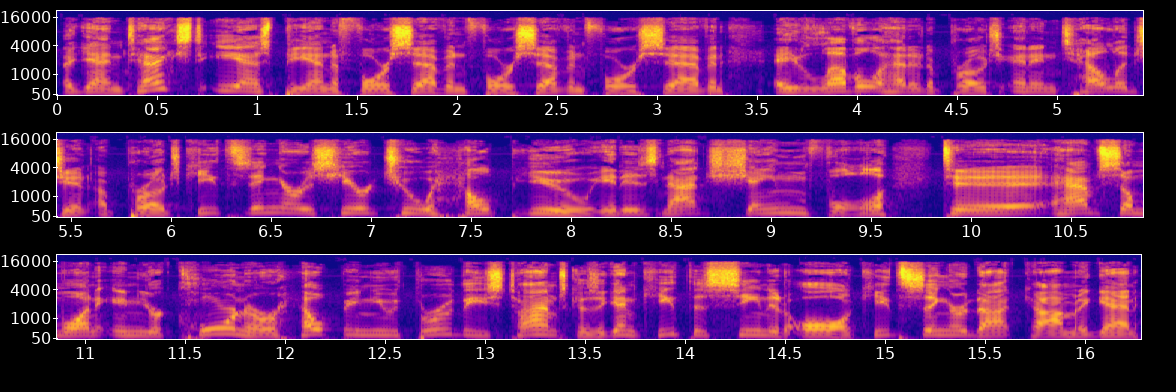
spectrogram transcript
Again, text ESPN to 474747. A level headed approach, an intelligent approach. Keith Singer is here to help you. It is not shameful to have someone in your corner helping you through these times because, again, Keith has seen it all. KeithSinger.com. And again,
